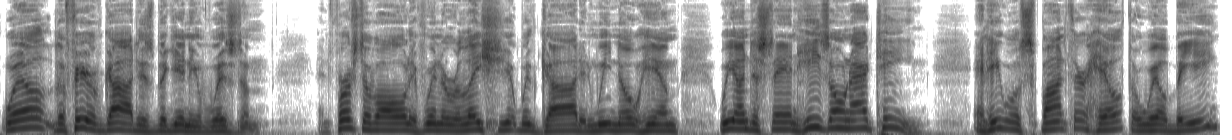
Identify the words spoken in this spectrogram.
Well, the fear of God is the beginning of wisdom. And first of all, if we're in a relationship with God and we know Him, we understand He's on our team and He will sponsor health or well being.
